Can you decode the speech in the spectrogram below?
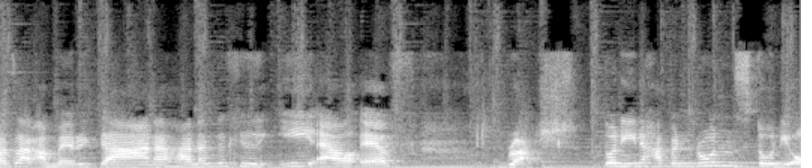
มาจากอเมริกานะคะ นั่นก็คือ ELF brush ตัวนี้นะคะเป็นรุ่น Studio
